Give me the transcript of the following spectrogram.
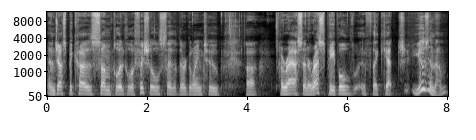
And just because some political officials say that they're going to uh, harass and arrest people if they catch using them,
